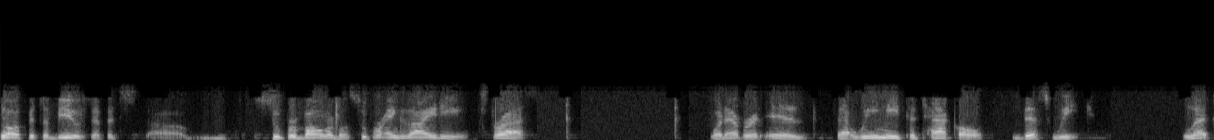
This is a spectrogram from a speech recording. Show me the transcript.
So if it's abuse, if it's uh, super vulnerable, super anxiety, stress, whatever it is that we need to tackle this week, let's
